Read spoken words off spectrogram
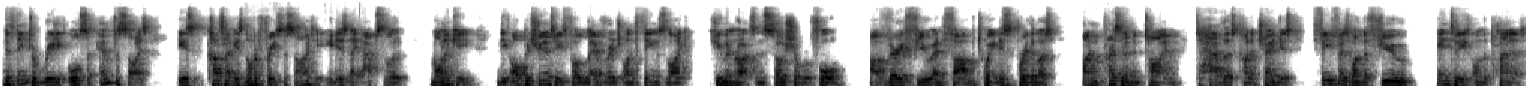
The thing to really also emphasize is Qatar is not a free society. It is an absolute monarchy. The opportunities for leverage on things like human rights and social reform are very few and far between. This is probably the most unprecedented time to have those kind of changes. FIFA is one of the few entities on the planet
